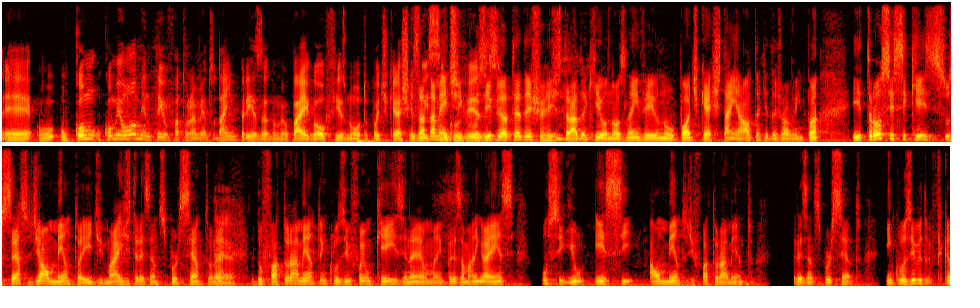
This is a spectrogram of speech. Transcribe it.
é, o, o, como, como eu aumentei o faturamento da empresa do meu pai, igual eu fiz no outro podcast. Que Exatamente. Inclusive, vezes. eu até deixo registrado aqui, o Noslen veio no podcast Está em Alta aqui da Jovem Pan e trouxe esse case de sucesso de aumento aí de mais de 300% né, é. do faturamento. Inclusive, foi um case, né? Uma empresa maringaense conseguiu esse aumento de faturamento. 300%. Inclusive, fica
